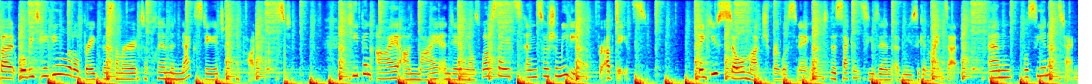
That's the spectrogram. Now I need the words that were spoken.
but we'll be taking a little break this summer to plan the next stage of the podcast. Keep an eye on my and Danielle's websites and social media for updates. Thank you so much for listening to the second season of Music and Mindset, and we'll see you next time.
